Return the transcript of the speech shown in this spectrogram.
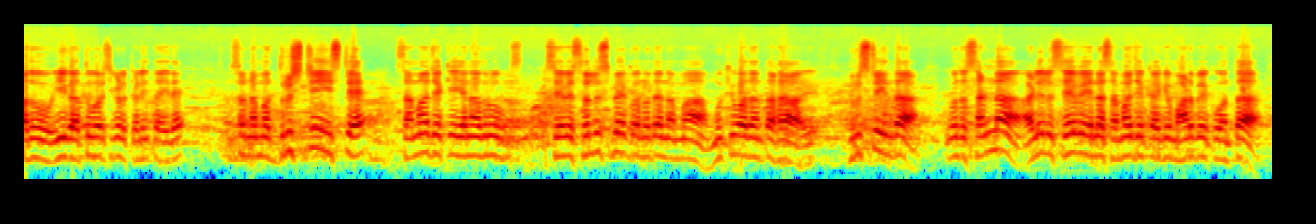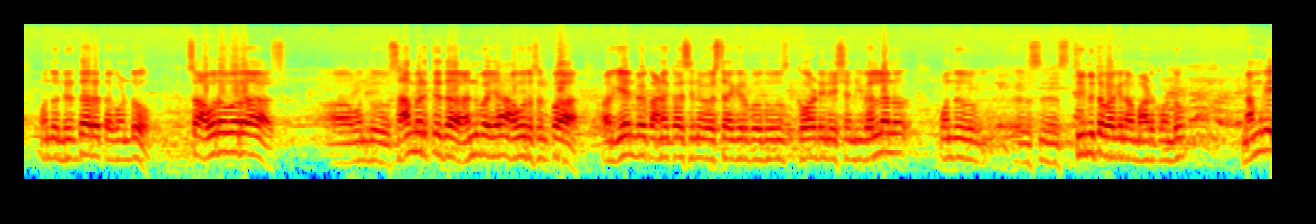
ಅದು ಈಗ ಹತ್ತು ವರ್ಷಗಳು ಕಳೀತಾ ಇದೆ. ಸೊ ನಮ್ಮ ದೃಷ್ಟಿ ಇಷ್ಟೇ. ಸಮಾಜಕ್ಕೆ ಏನಾದರೂ ಸೇವೆ ಸಲ್ಲಿಸಬೇಕು ಅನ್ನೋದೇ ನಮ್ಮ ಮುಖ್ಯವಾದಂತಹ ದೃಷ್ಟಿಯಿಂದ ಒಂದು ಸಣ್ಣ ಅಳಿಲು ಸೇವೆಯನ್ನು ಸಮಾಜಕ್ಕಾಗಿ ಮಾಡಬೇಕು ಅಂತ ಒಂದು ನಿರ್ಧಾರ ತಗೊಂಡು ಸೊ ಅವರವರ ಒಂದು ಸಾಮರ್ಥ್ಯದ ಅನ್ವಯ, ಅವರು ಸ್ವಲ್ಪ ಅವ್ರಿಗೇನು ಬೇಕು ಹಣಕಾಸಿನ ವ್ಯವಸ್ಥೆ ಆಗಿರ್ಬೋದು ಕೋಆರ್ಡಿನೇಷನ್ ಇವೆಲ್ಲನೂ ಒಂದು ಸೀಮಿತವಾಗಿ ನಾವು ಮಾಡಿಕೊಂಡು ನಮಗೆ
